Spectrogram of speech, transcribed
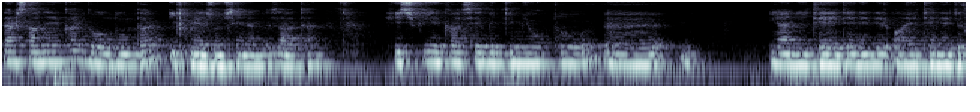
Dershaneye kaydolduğumda ilk mezun senemdi zaten. Hiçbir YKS bilgim yoktu. Ee, yani TYT nedir, AYT nedir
